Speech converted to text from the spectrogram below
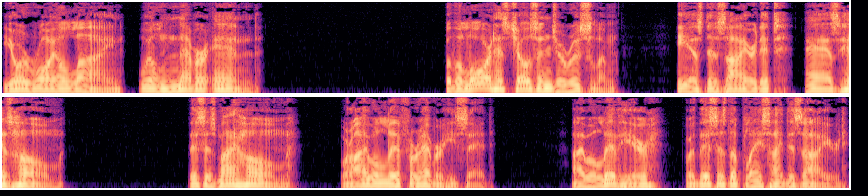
your royal line will never end. For the Lord has chosen Jerusalem. He has desired it as his home. This is my home, where I will live forever, he said. I will live here, for this is the place I desired.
